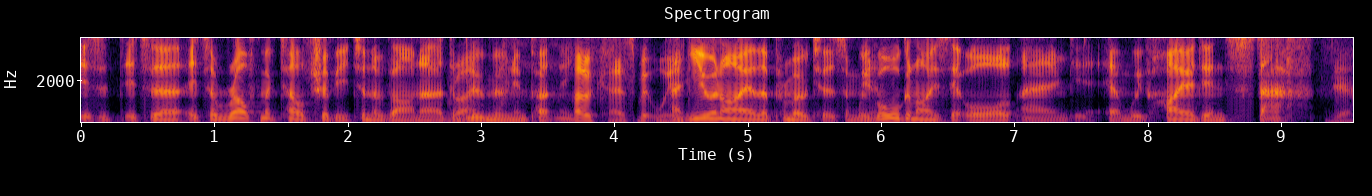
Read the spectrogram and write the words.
is a, it's a it's a ralph mctell tribute to nirvana at the Right. blue moon in putney Okay, it's a bit weird. and you and I are the promoters, and we've organised it all, and and we've hired in staff, yeah.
